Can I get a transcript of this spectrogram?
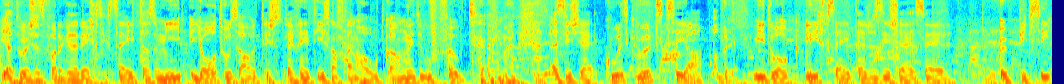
Ja, du hast es vorhin richtig gesagt. Also mein Jodhaushalt ist definitiv nach dem Hauptgang wieder aufgefüllt. es war äh, gut gewürzt, gewesen, ja. Aber wie du auch gleich gesagt hast, es war äh, sehr üppig, gewesen,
